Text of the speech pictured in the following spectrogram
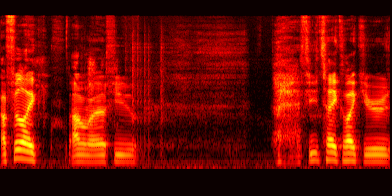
I feel like I don't know if you if you take like your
